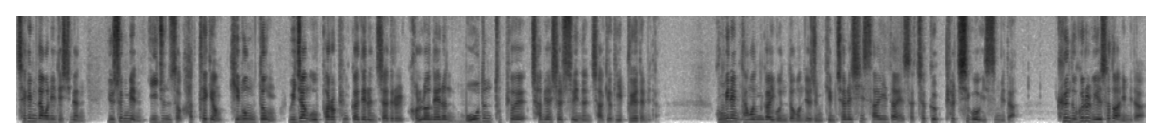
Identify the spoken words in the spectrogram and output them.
책임당원이 되시면 유승민, 이준석, 하태경, 김웅 등 위장 우파로 평가되는 자들을 걸러내는 모든 투표에 참여하실 수 있는 자격이 부여됩니다. 국민의힘 당원 가입 운동은 요즘 김천의 시사이다에서 적극 펼치고 있습니다. 그 누구를 위해서도 아닙니다.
